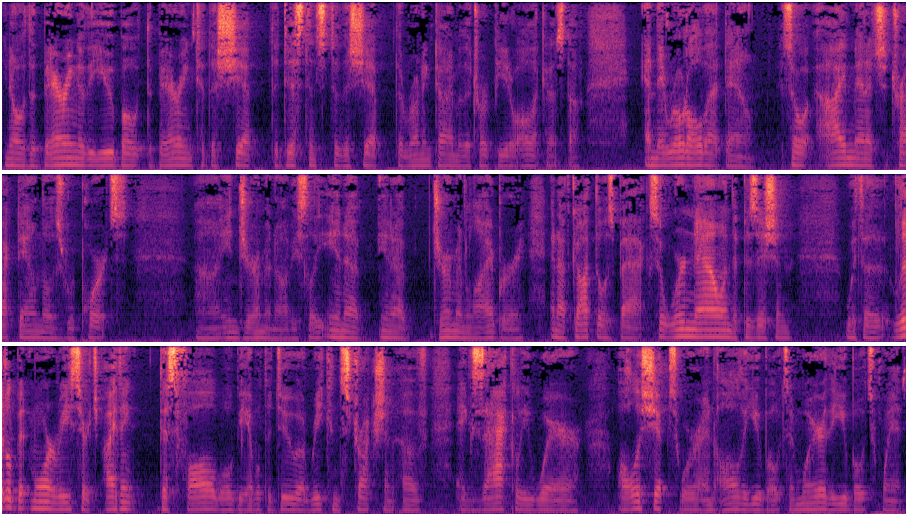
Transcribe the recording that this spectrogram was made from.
You know, the bearing of the U-boat, the bearing to the ship, the distance to the ship, the running time of the torpedo, all that kind of stuff, and they wrote all that down. So I managed to track down those reports uh, in German, obviously, in a in a German library, and I've got those back. So we're now in the position with a little bit more research. I think this fall we'll be able to do a reconstruction of exactly where all the ships were and all the U-boats and where the U-boats went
